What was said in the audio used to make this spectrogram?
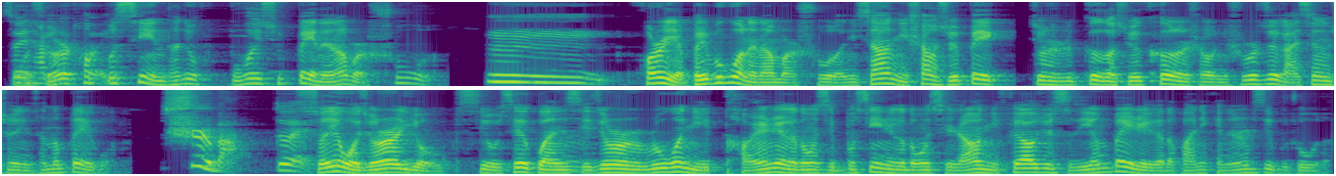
所以我觉得他不信，他就不会去背那两本书了，嗯，或者也背不过那两本书了。你想想，你上学背就是各个学科的时候，你是不是最感兴趣的你才能背过？是吧？对，所以我觉得有有些关系，就是如果你讨厌这个东西，不信这个东西，然后你非要去死记硬背这个的话，你肯定是记不住的。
